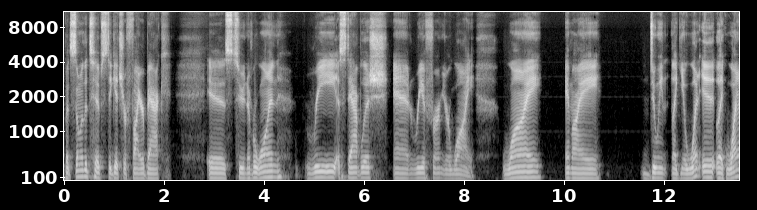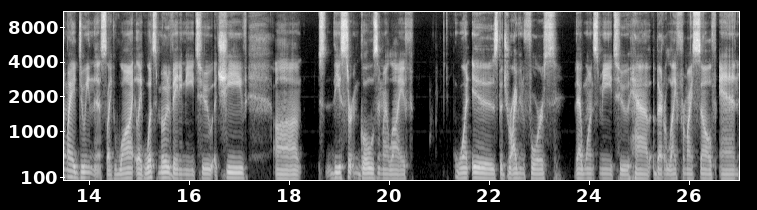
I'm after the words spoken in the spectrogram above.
But some of the tips to get your fire back is to number 1 re-establish and reaffirm your why. Why am I doing like you know what is like why am I doing this? Like why like what's motivating me to achieve uh, these certain goals in my life? What is the driving force that wants me to have a better life for myself and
